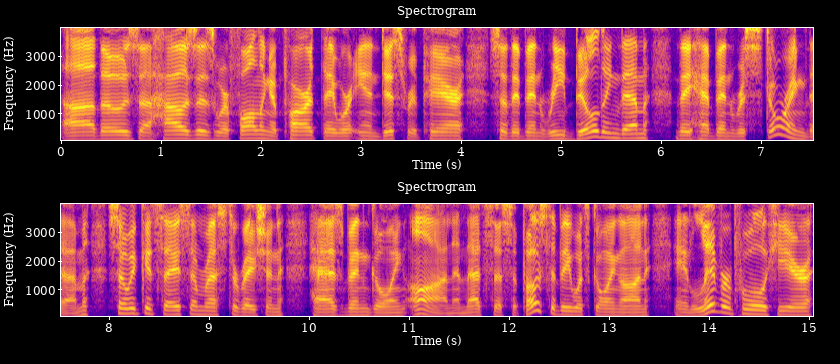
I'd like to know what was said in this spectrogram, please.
Uh, those uh, houses were falling apart, they were in disrepair, so they've been rebuilding them, they have been restoring them, so we could say some restoration has been going on, and that's uh, supposed to be what's going on in Liverpool here.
